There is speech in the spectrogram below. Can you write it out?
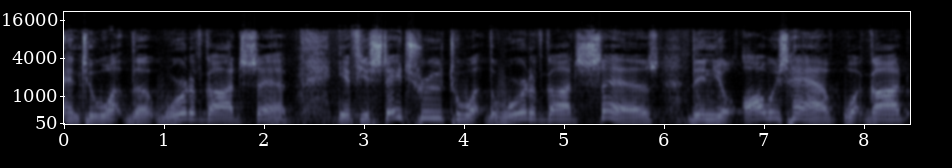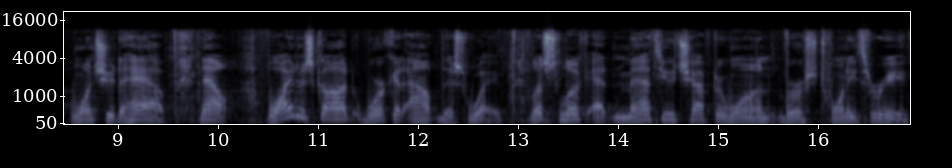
and to what the Word of God said. If you stay true to what the Word of God says, then you'll always have what God wants you to have. Now, why does God work it out this way? Let's look at Matthew chapter 1, verse 23,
